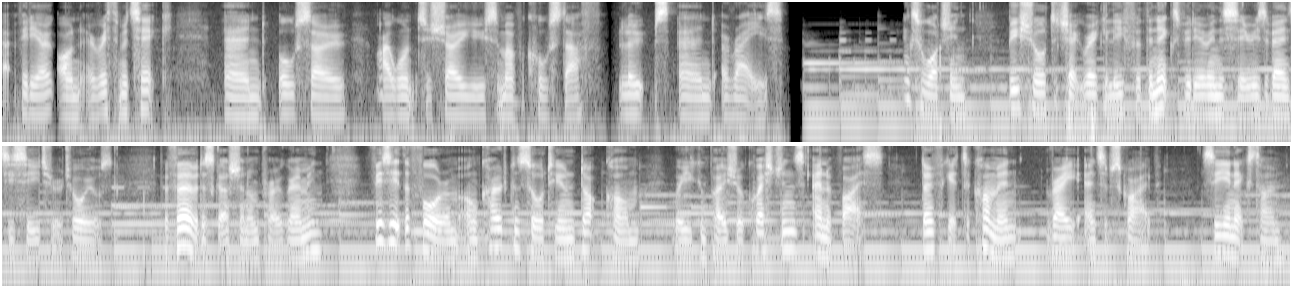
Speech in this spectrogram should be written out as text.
uh, video on arithmetic and also I want to show you some other cool stuff, loops and arrays. Thanks for watching. Be sure to check regularly for the next video in the series of ANSI C tutorials. For further discussion on programming, visit the forum on codeconsortium.com where you can post your questions and advice. Don't forget to comment, rate and subscribe. See you next time.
